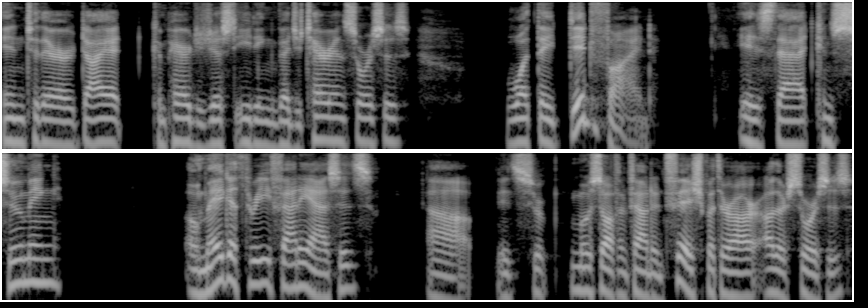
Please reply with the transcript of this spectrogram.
into their diet compared to just eating vegetarian sources. What they did find is that consuming omega 3 fatty acids, uh, it's most often found in fish, but there are other sources.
